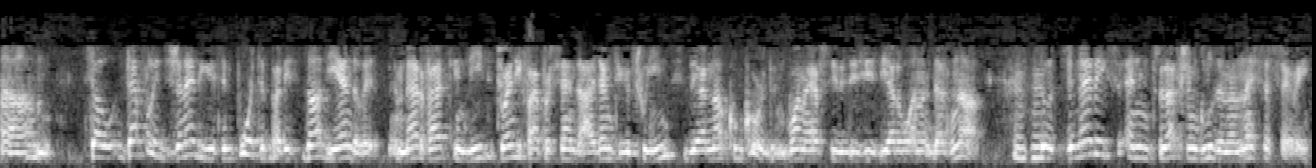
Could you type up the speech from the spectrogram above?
Um, so definitely genetic is important, but it's not the end of it. As a matter of fact, indeed, 25% identical twins, they are not concordant. One has celiac disease, the other one does not. Mm-hmm. So genetics and introduction gluten are necessary,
